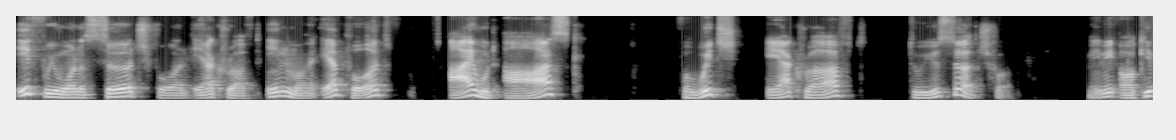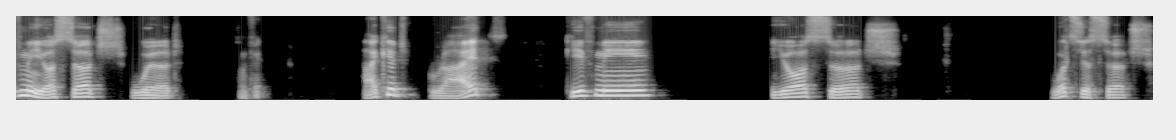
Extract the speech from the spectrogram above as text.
if we want to search for an aircraft in my airport, I would ask for which aircraft do you search for? Maybe, or give me your search word, something. I could write, give me your search. What's your search?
